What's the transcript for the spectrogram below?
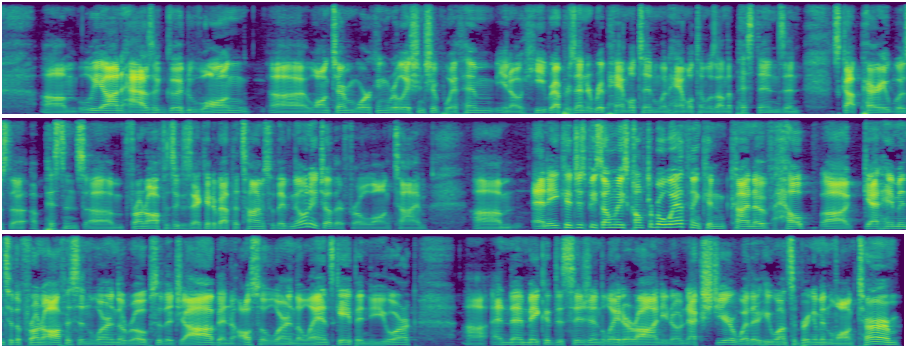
um, Leon has a good long, uh, long-term working relationship with him. You know, he represented Rip Hamilton when Hamilton was on the Pistons, and Scott Perry was the a Pistons um, front office executive at the time. So they've known each other for a long time. Um, and he could just be someone he's comfortable with and can kind of help uh, get him into the front office and learn the ropes of the job and also learn the landscape in New York. Uh, and then make a decision later on, you know, next year whether he wants to bring him in long term.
